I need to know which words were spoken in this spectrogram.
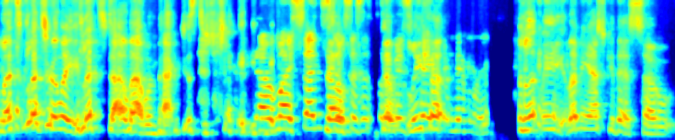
let's let's really let's dial that one back just a shade. No, my son still so, says it's so of his Lisa, memory. let me let me ask you this. So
